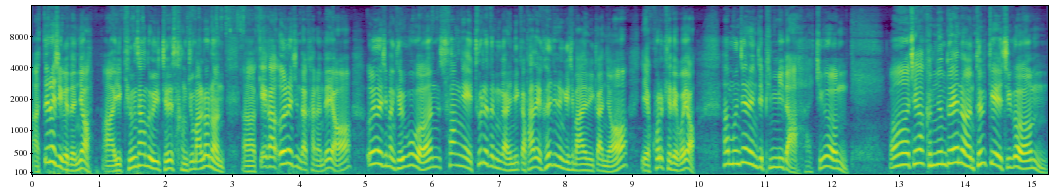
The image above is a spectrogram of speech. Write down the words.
아, 떨어지거든요. 아, 이 경상도 저 상주 말로는 어, 깨가 어느진다 하는데요. 어느지면 결국은 수확량이 줄어드는 거 아닙니까? 바닥에 흘리는 것이 많으니까요. 예, 그렇게 되고요. 아, 문제는 이제 빕니다. 지금 어, 제가 금년도에는 들깨 지금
